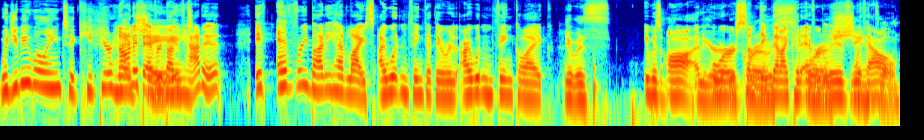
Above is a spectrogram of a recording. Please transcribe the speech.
Would you be willing to keep your head Not if everybody had it. If everybody had lice, I wouldn't think that there was. I wouldn't think like It was it was odd or, or something that I could ever live shameful. without.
